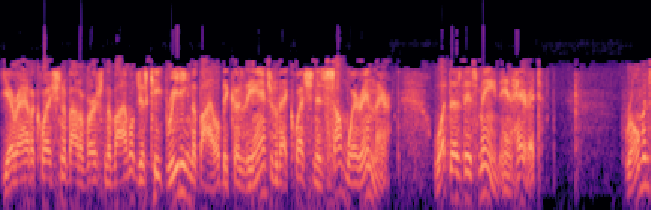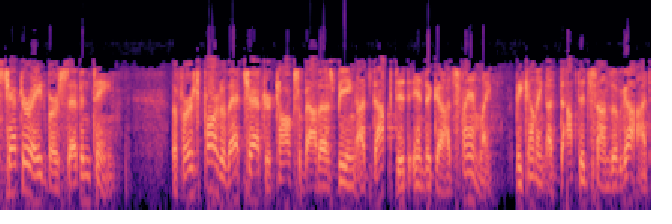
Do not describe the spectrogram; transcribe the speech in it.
You ever have a question about a verse in the Bible? Just keep reading the Bible because the answer to that question is somewhere in there. What does this mean? Inherit. Romans chapter 8 verse 17. The first part of that chapter talks about us being adopted into God's family, becoming adopted sons of God.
